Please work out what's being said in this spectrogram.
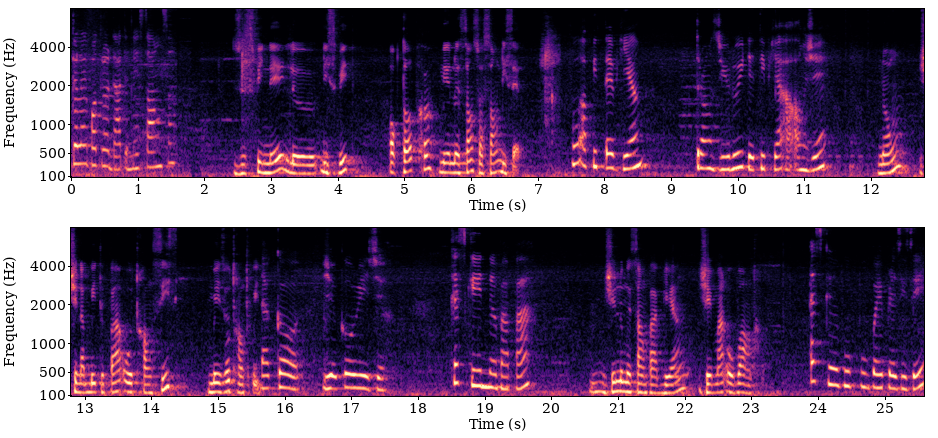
Quelle est votre date de naissance? Je suis né le 18 octobre 1977. Vous habitez bien dans rue de Tipia à Angers? Non, je n'habite pas au 36, mais au 38. D'accord, je corrige. Qu'est-ce qui ne va pas? Je ne me sens pas bien, j'ai mal au ventre. Est-ce que vous pouvez préciser?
